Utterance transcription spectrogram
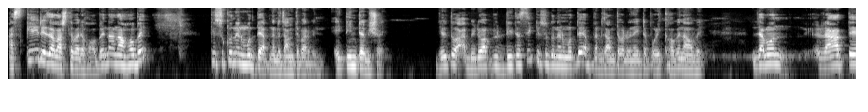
আজকেই রেজাল্ট আসতে পারে, হবে না না হবে, কিছুক্ষণের মধ্যে আপনারা জানতে পারবেন এই তিনটা বিষয়। যেহেতু ভিডিও আপলোড দিতেছি, কিছুক্ষণের মধ্যে আপনারা জানতে পারবেন এটা পরীক্ষা হবে, না হবে। যেমন রাতে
